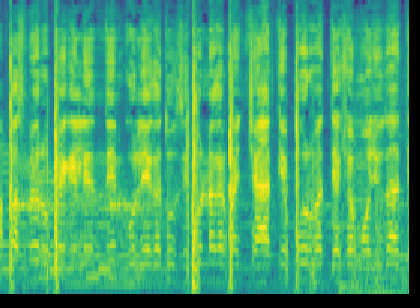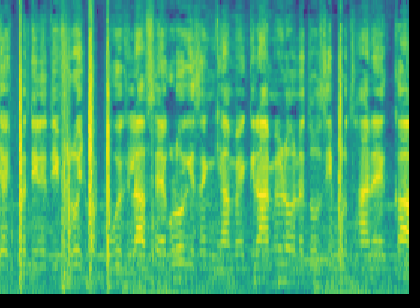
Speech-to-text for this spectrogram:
आपस में रुपए के लेन देन को लेकर तुलसीपुर नगर पंचायत के पूर्व अध्यक्ष और मौजूदा अध्यक्ष प्रतिनिधि फिरोज पप्पू के खिलाफ सैकड़ों की संख्या में ग्रामीणों ने तुलसीपुर थाने का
